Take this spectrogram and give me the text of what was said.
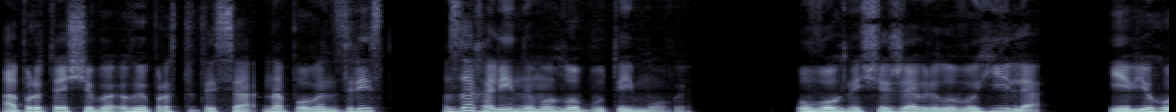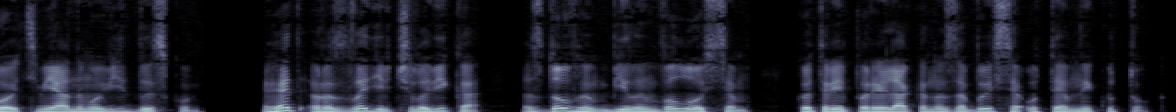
А про те, щоб випростатися на повен зріст, взагалі не могло бути й мови. У вогнищі жевріло вугілля, і в його тьмяному відблиску гет розгледів чоловіка з довгим білим волоссям, котрий перелякано забився у темний куток.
